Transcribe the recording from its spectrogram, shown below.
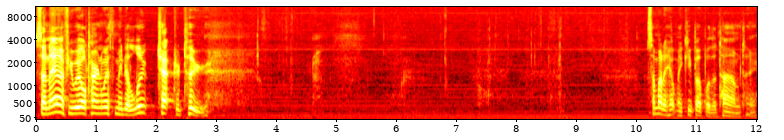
So now, if you will, turn with me to Luke chapter 2. Somebody help me keep up with the time, too.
